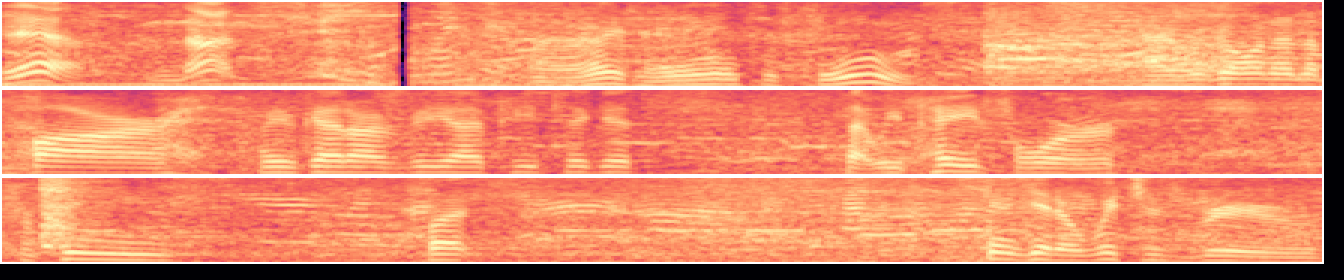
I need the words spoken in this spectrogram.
Yeah, nuts. All right, heading into Fiends. All right, we're going to the bar. We've got our VIP tickets that we paid for for Fiends, but gonna get a witch's brew.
